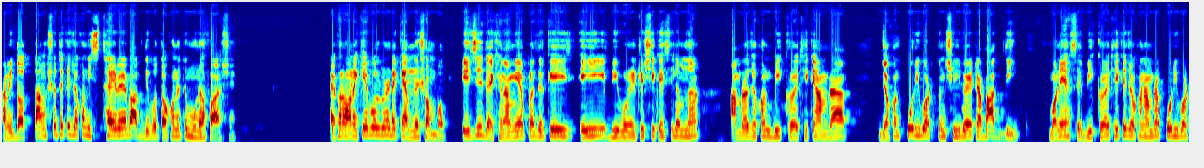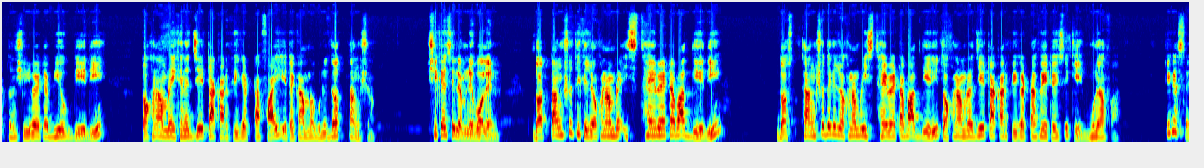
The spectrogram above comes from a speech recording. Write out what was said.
আমি দত্তাংশ থেকে যখন স্থায়ী ব্যয় বাদ দিব তখন এতে মুনাফা আসে। এখন অনেকেই বলবেন এটা কেমনে সম্ভব? এই যে দেখেন, আমি আপনাদেরকে এই এই বিবরণীটা শিখেছিলাম না। আমরা যখন বিক্রয় থেকে আমরা যখন পরিবর্তনশীল ব্যয়টা বাদ দিই, মনে আছে? বিক্রয় থেকে যখন আমরা পরিবর্তনশীল ব্যয়টা বিয়োগ দিয়ে দিই, তখন আমরা এখানে যে টাকার ফিগারটা পাই, এটাকে আমরা বলি দত্তাংশ। শিখেছিলাম নে, বলেন। দত্তাংশ থেকে যখন আমরা স্থায়ী ব্যয়টা বাদ দিয়ে দিই, দত্তাংশ থেকে যখন আমরা স্থায়ী ব্যয়টা বাদ দিয়ে দিই, তখন আমরা যে টাকার ফিগারটা পাই, এটা হচ্ছে কি? মুনাফা। ঠিক আছে?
